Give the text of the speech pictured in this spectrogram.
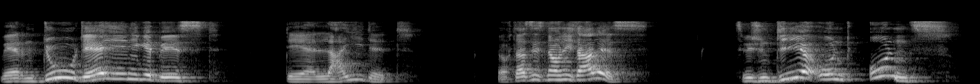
während du derjenige bist, der leidet. Doch das ist noch nicht alles. Zwischen dir und uns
